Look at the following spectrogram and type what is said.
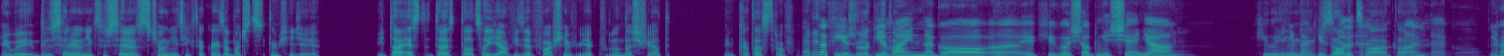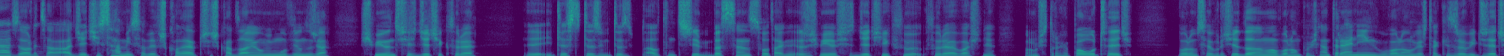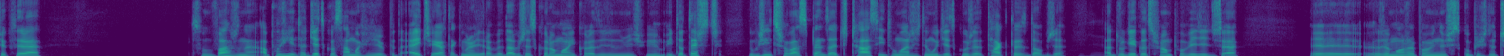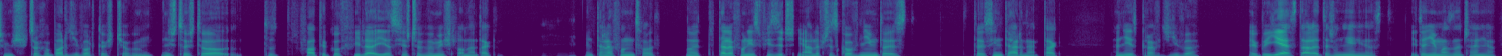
Jakby, gdyby serio, niech ktoś serio ściągnie TikToka i zobaczy, co tam się dzieje. I to jest, to jest to, co ja widzę właśnie, jak wygląda świat. Katastrofa. No tak, jeżeli nie ma innego e, jakiegoś odniesienia, jakiegoś Nie ma takiego wzorca, tak. normalnego, Nie ma tak, wzorca, a dzieci sami sobie w szkole przeszkadzają mi mówiąc, że śmiejąc się z dzieci, które y, i to jest, to jest, to jest autentycznie bez sensu, tak? Że śmieją się z dzieci, które, które właśnie wolą się trochę pouczyć, wolą sobie wrócić do domu, wolą pójść na trening, wolą, wiesz, takie zrobić rzeczy, które są ważne, a później to dziecko samo się pyta, ej, czy ja w takim razie robię dobrze, skoro moi koledzy się mnie śmieją. I to też, i później trzeba spędzać czas i tłumaczyć temu dziecku, że tak, to jest dobrze, a drugiego trzeba powiedzieć, że yy, że może powinno się skupić na czymś trochę bardziej wartościowym, niż coś, to, to trwa tylko chwilę i jest jeszcze wymyślone, tak? I Telefon co? No telefon jest fizycznie, ale wszystko w nim to jest, to jest internet, tak? To nie jest prawdziwe. Jakby jest, ale też nie jest. I to nie ma znaczenia.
